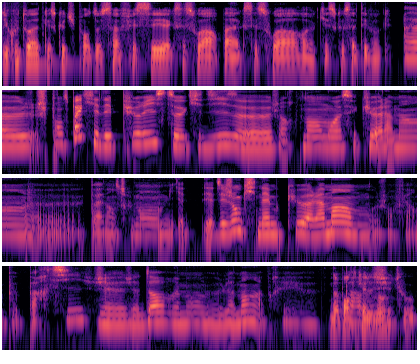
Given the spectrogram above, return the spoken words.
Du coup, toi, qu'est-ce que tu penses de ça? Fessée, accessoire, pas accessoire euh, Qu'est-ce que ça t'évoque? Euh, je pense pas qu'il y ait des puristes qui disent euh, genre non moi c'est que à la main, euh, pas d'instrument. Mais Il y, a- il y a des gens qui n'aiment que à la main. Moi j'en fais un peu partie. J'adore vraiment euh, la main après. euh, N'importe quelle main tout.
